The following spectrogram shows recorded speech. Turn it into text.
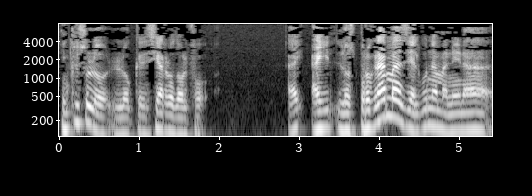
incluso lo, lo que decía Rodolfo hay, hay los programas de alguna manera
